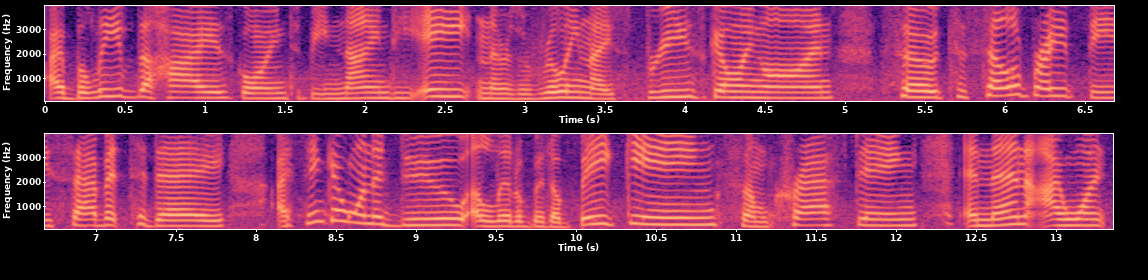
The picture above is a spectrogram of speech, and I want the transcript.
I believe the high is going to be 98 and there's a really nice breeze going on. So to celebrate the Sabbat today, I think I want to do a little bit of baking, some crafting, and then I want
